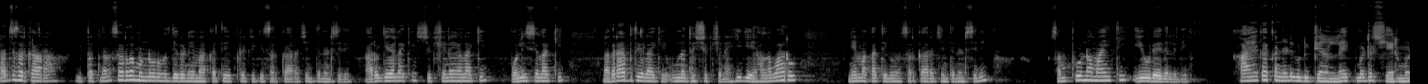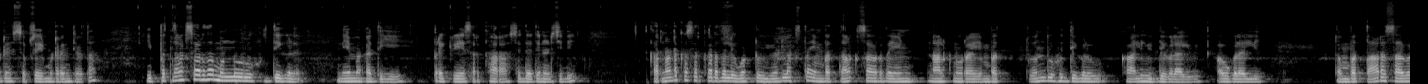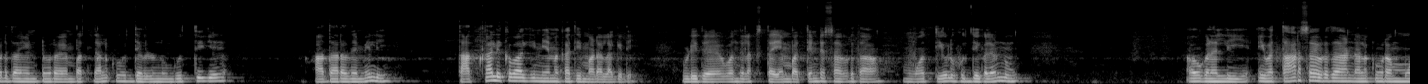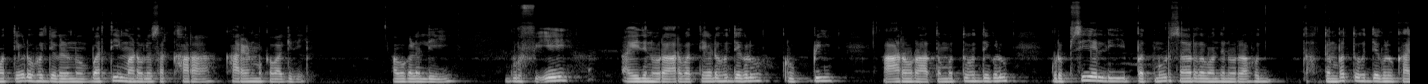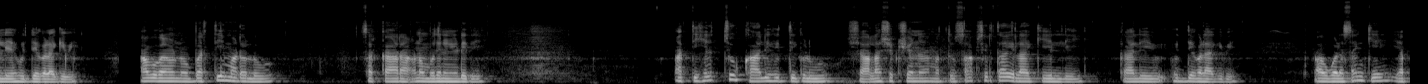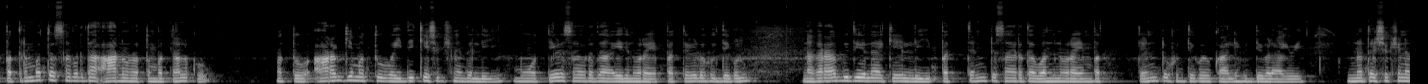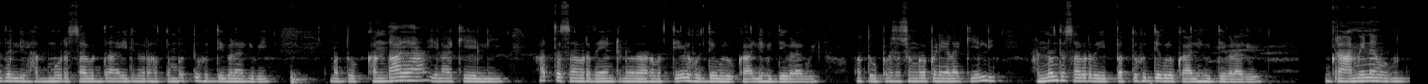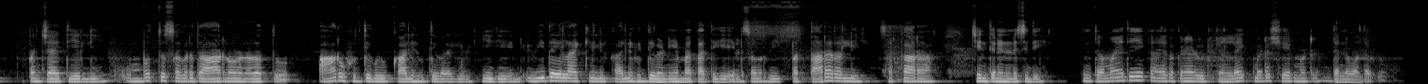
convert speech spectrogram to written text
ರಾಜ್ಯ ಸರ್ಕಾರ ಇಪ್ಪತ್ನಾಲ್ಕು ಸಾವಿರದ ಮುನ್ನೂರು ಹುದ್ದೆಗಳ ನೇಮಕಾತಿ ಪ್ರಕ್ರಿಯೆಗೆ ಸರ್ಕಾರ ಚಿಂತನೆ ನಡೆಸಿದೆ. ಆರೋಗ್ಯ ಇಲಾಖೆ, ಶಿಕ್ಷಣ ಇಲಾಖೆ, ಪೊಲೀಸ್ ಇಲಾಖೆ, ನಗರಾಭಿವೃದ್ಧಿ ಇಲಾಖೆ, ಉನ್ನತ ಶಿಕ್ಷಣ ಹೀಗೆ ಹಲವಾರು ನೇಮಕಾತಿಗಳನ್ನು ಸರ್ಕಾರ ಚಿಂತನೆ ನಡೆಸಿದೆ. ಸಂಪೂರ್ಣ ಮಾಹಿತಿ ಈ ವಿಡಿಯೋದಲ್ಲಿದೆ. Kayaka Kannada YouTube channel like ಮಾಡಿರಿ, ಶೇರ್ ಮಾಡಿರಿ, ಸಬ್ಸ್ಕ್ರೈಬ್ ಮಾಡಿರಿ ಅಂತ ಹೇಳ್ತಾ ಇಪ್ಪತ್ನಾಲ್ಕು ಸಾವಿರದ ಮುನ್ನೂರು ಹುದ್ದೆಗಳ ನೇಮಕಾತಿಗೆ ಪ್ರಕ್ರಿಯೆ ಸರ್ಕಾರ ಸಿದ್ಧತೆ ನಡೆಸಿದೆ. ಕರ್ನಾಟಕ ಸರ್ಕಾರದಲ್ಲಿ ಒಟ್ಟು ಎರಡು ಲಕ್ಷದ ಎಂಬತ್ನಾಲ್ಕು ಸಾವಿರದ ಎಂಟು ನಾಲ್ಕುನೂರ ಎಂಬತ್ತೊಂದು ಹುದ್ದೆಗಳು ಖಾಲಿ ಹುದ್ದೆಗಳಾಗಿವೆ. ಅವುಗಳಲ್ಲಿ ತೊಂಬತ್ತಾರು ಸಾವಿರದ ಎಂಟುನೂರ ಎಂಬತ್ನಾಲ್ಕು ಹುದ್ದೆಗಳನ್ನು ಗುತ್ತಿಗೆ ಆಧಾರದ ಮೇಲೆ ತಾತ್ಕಾಲಿಕವಾಗಿ ನೇಮಕಾತಿ ಮಾಡಲಾಗಿದೆ. ಉಳಿದ ಒಂದು ಲಕ್ಷದ ಎಂಬತ್ತೆಂಟು ಸಾವಿರದ ಮೂವತ್ತೇಳು ಹುದ್ದೆಗಳನ್ನು ಅವುಗಳಲ್ಲಿ ಐವತ್ತಾರು ಸಾವಿರದ ನಾಲ್ಕುನೂರ ಮೂವತ್ತೇಳು ಹುದ್ದೆಗಳನ್ನು ಭರ್ತಿ ಮಾಡಲು ಸರ್ಕಾರ ಕಾರ್ಯೋನ್ಮುಖವಾಗಿದೆ. ಅವುಗಳಲ್ಲಿ ಗ್ರೂಪ್ ಎ ಐದುನೂರ ಅರವತ್ತೆರಡು ಹುದ್ದೆಗಳು, ಗ್ರೂಪ್ ಬಿ ಆರುನೂರ ಹತ್ತೊಂಬತ್ತು ಹುದ್ದೆಗಳು, ಗ್ರೂಪ್ ಸಿಯಲ್ಲಿ ಇಪ್ಪತ್ತ್ಮೂರು ಸಾವಿರದ ಇಪ್ಪತ್ಮೂರು ಸಾವಿರದ ಒಂದುನೂರ ಹತ್ತೊಂಬತ್ತು ಹುದ್ದೆಗಳು ಖಾಲಿಯ ಹುದ್ದೆಗಳಾಗಿವೆ. ಅವುಗಳನ್ನು ಭರ್ತಿ ಮಾಡಲು ಸರ್ಕಾರ ಅನುಮೋದನೆ ನೀಡಿದೆ. ಅತಿ ಹೆಚ್ಚು ಖಾಲಿ ಹುದ್ದೆಗಳು ಶಾಲಾ ಶಿಕ್ಷಣ ಮತ್ತು ಸಾಕ್ಷರತಾ ಇಲಾಖೆಯಲ್ಲಿ ಖಾಲಿ ಹುದ್ದೆಗಳಾಗಿವೆ. ಅವುಗಳ ಸಂಖ್ಯೆ ಎಪ್ಪತ್ತೊಂಬತ್ತು ಸಾವಿರದ ಆರುನೂರ ತೊಂಬತ್ನಾಲ್ಕು ಮತ್ತು ಆರೋಗ್ಯ ಮತ್ತು ವೈದ್ಯಕೀಯ ಶಿಕ್ಷಣದಲ್ಲಿ ಮೂವತ್ತೇಳು ಸಾವಿರದ ಐದುನೂರ ಎಪ್ಪತ್ತೆರಡು ಹುದ್ದೆಗಳು, ನಗರಾಭಿವೃದ್ಧಿ ಇಲಾಖೆಯಲ್ಲಿ ಇಪ್ಪತ್ತೆಂಟು ಸಾವಿರದ ಒಂದುನೂರ ಎಂಬತ್ತೆಂಟು ಹುದ್ದೆಗಳು ಖಾಲಿ ಹುದ್ದೆಗಳಾಗಿವೆ. ಉನ್ನತ ಶಿಕ್ಷಣದಲ್ಲಿ ಹದಿಮೂರು ಸಾವಿರದ ಐದುನೂರ ಹತ್ತೊಂಬತ್ತು ಹುದ್ದೆಗಳಾಗಿವೆ ಮತ್ತು ಕಂದಾಯ ಇಲಾಖೆಯಲ್ಲಿ ಹತ್ತು ಸಾವಿರದ ಎಂಟುನೂರ ಅರವತ್ತೇಳು ಹುದ್ದೆಗಳು ಖಾಲಿ ಹುದ್ದೆಗಳಾಗಿವೆ ಮತ್ತು ಪಶುಸಂಗೋಪನೆ ಇಲಾಖೆಯಲ್ಲಿ ಹನ್ನೊಂದು ಸಾವಿರದ ಇಪ್ಪತ್ತು ಹುದ್ದೆಗಳು ಖಾಲಿ ಹುದ್ದೆಗಳಾಗಿವೆ. ಗ್ರಾಮೀಣ ಪಂಚಾಯತಿಯಲ್ಲಿ ಒಂಬತ್ತು ಸಾವಿರದ ಆರುನೂರ ನಲವತ್ತು ಆರು ಹುದ್ದೆಗಳು ಖಾಲಿ ಹುದ್ದೆಗಳಾಗಿವೆ. ಹೀಗೆ ವಿವಿಧ ಇಲಾಖೆಯಲ್ಲಿ ಖಾಲಿ ಹುದ್ದೆಗಳ ನೇಮಕಾತಿಗೆ ಎರಡು ಸಾವಿರದ ಇಪ್ಪತ್ತಾರರಲ್ಲಿ ಸರ್ಕಾರ ಚಿಂತನೆ ನಡೆಸಿದೆ. ಇಂತಹ ಮಾಹಿತಿಗೆ Kayaka Kannada YouTube channel like ಮಾಡಿರಿ, ಶೇರ್ ಮಾಡಿರಿ. ಧನ್ಯವಾದಗಳು.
